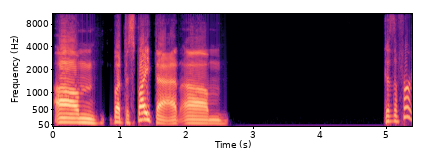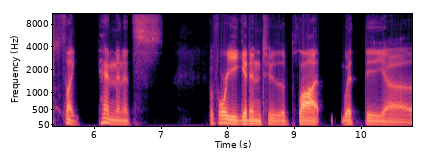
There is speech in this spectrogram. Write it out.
Um, but despite that, um, because the first like 10 minutes before you get into the plot with the uh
